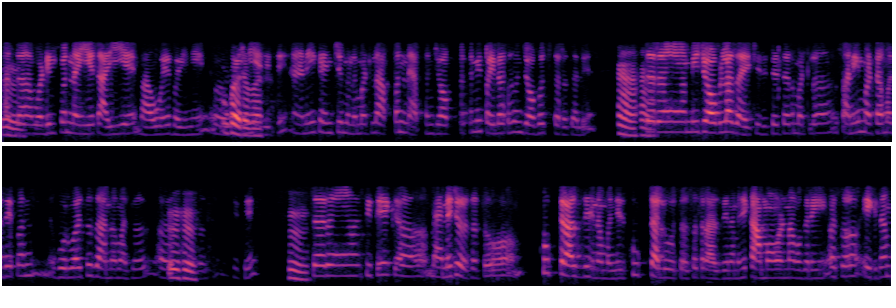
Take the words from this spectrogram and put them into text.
आता वडील पण नाहीयेत आई आहे भाऊ आहे बहिणी आहे, आणि त्यांची मुलं म्हटलं आपण नाही आपण जॉब करतो. मी पहिल्यापासून जॉबच करत आले. तर मी जॉबला जायची तिथे. तर म्हटलं आणि मठामध्ये पण गुरुवारचं जाणं माझं. तिथे. तर तिथे एक मॅनेजर होता तो खूप त्रास देणं म्हणजे खूप चालू होतं असं त्रास देणं म्हणजे कामावरनं वगैरे असं एकदम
